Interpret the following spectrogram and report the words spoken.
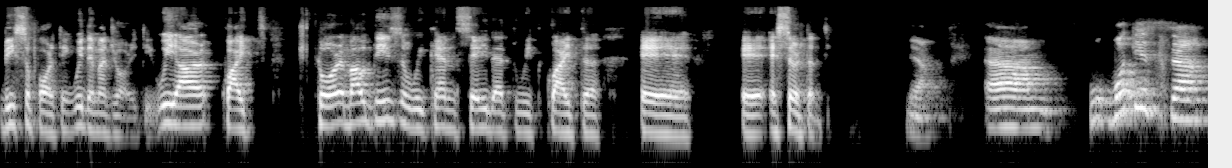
be supporting with the majority. We are quite sure about this. We can say that with quite a, a, a certainty. Yeah. Um, what is, uh,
